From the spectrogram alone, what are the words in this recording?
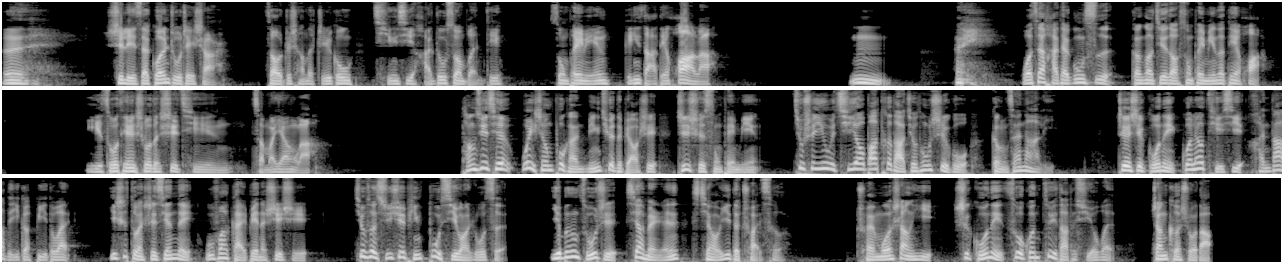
哎，市里在关注这事儿，造纸厂的职工情绪还都算稳定。宋培明给你打电话了？嗯，哎，我在海泰公司刚刚接到宋培明的电话。你昨天说的事情怎么样了？唐学谦为什么不敢明确的表示支持宋培明？就是因为七幺八特大交通事故梗在那里，这是国内官僚体系很大的一个弊端，也是短时间内无法改变的事实。就算徐学平不希望如此，也不能阻止下面人小意的揣测。揣摩上意是国内做官最大的学问。张克说道：“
